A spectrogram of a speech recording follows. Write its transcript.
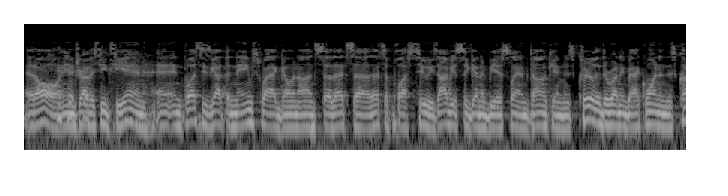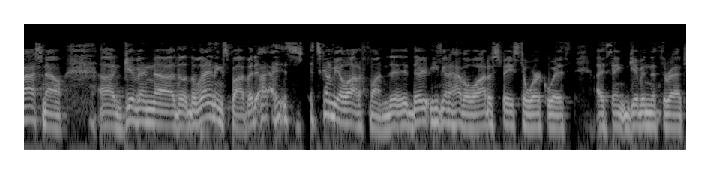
at all in Travis Etienne. And, and, plus he's got the name swag going on. So that's, uh, that's a plus too. He's obviously going to be a slam dunk and is clearly the running back one in this class now, uh, given, uh, the, the landing spot. But it's, it's going to be a lot of fun. They're, he's going to have a lot of space to work with, I think, given the threat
